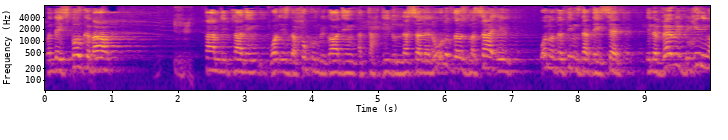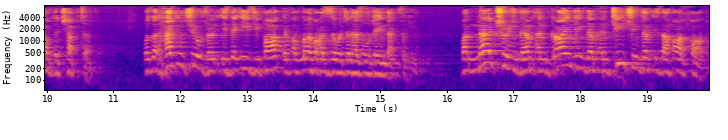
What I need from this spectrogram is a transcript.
when they spoke about family planning, what is the hukum regarding at-tahdidun nasal and all of those masail, one of the things that they said in the very beginning of the chapter was that having children is the easy part if Allah Azza wa has ordained that for you. But nurturing them and guiding them and teaching them is the hard part.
